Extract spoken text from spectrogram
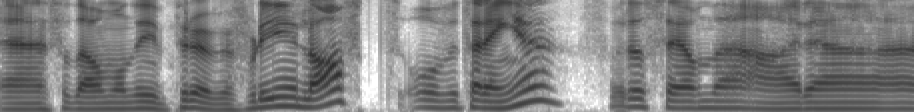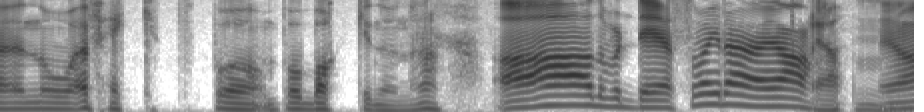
Eh, så da må de prøvefly lavt over terrenget for å se om det er noe effekt på, på bakken under. Da. Ah, det var det som var greia, ja. Ja. ja.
